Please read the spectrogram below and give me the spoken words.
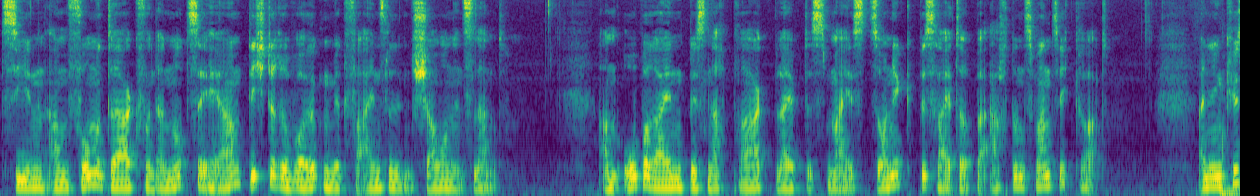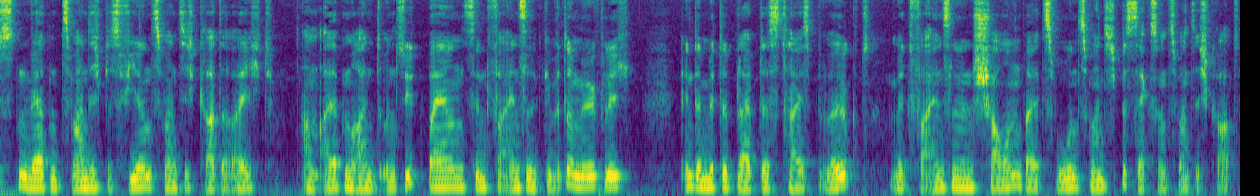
ziehen am Vormittag von der Nordsee her dichtere Wolken mit vereinzelten Schauern ins Land. Am Oberrhein bis nach Prag bleibt es meist sonnig bis heiter bei 28 Grad. An den Küsten werden 20 bis 24 Grad erreicht. Am Alpenrand und Südbayern sind vereinzelt Gewitter möglich. In der Mitte bleibt es teils bewölkt mit vereinzelten Schauern bei 22 bis 26 Grad.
